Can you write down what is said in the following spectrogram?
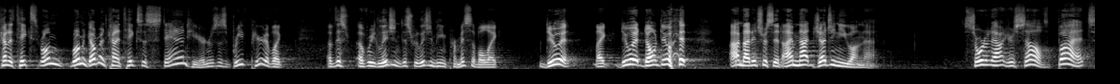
kind of takes Rome, Roman government kind of takes a stand here. And there's this brief period of like of this of religion, this religion being permissible, like, do it. Like, do it, don't do it. I'm not interested. I'm not judging you on that. Sort it out yourselves. But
